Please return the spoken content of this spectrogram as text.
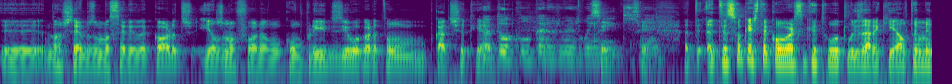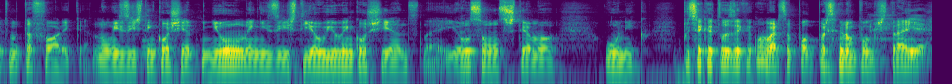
eh, nós temos uma série de acordos, eles não foram cumpridos e eu agora estou um bocado chateado. Eu estou a colocar os meus limites. Sim, sim. É? Atenção que esta conversa que eu estou a utilizar aqui é altamente metafórica. Não existe inconsciente nenhum, nem existe eu e o inconsciente. Não é? Eu sou um sistema único. Por isso é que eu estou a dizer que a conversa pode parecer um pouco estranha, yeah.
